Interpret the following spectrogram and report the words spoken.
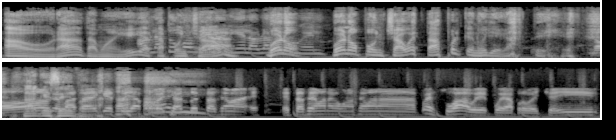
Ahora estamos ahí, ya Habla estás tú con él, ponchado. Daniel, habla tú bueno, con él. bueno, ponchado estás porque no llegaste. No, Para lo que que sepa. pasa es que estoy aprovechando esta semana, esta semana como una semana pues suave, pues aproveché y...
